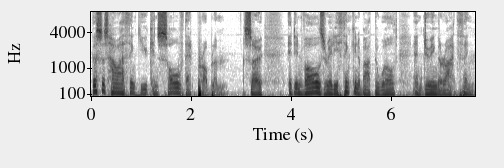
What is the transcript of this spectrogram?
this is how I think you can solve that problem. So, it involves really thinking about the world and doing the right thing.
